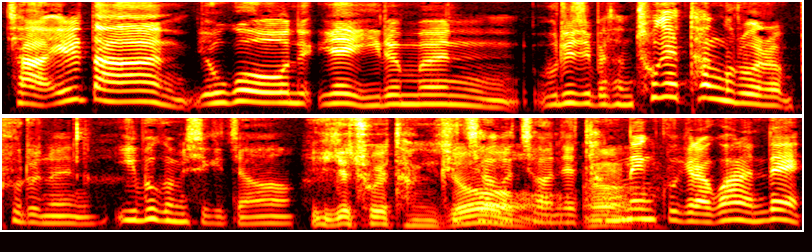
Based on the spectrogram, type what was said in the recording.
자, 일단 요거의 이름은 우리 집에서는 초계탕으로 부르는 이북 음식이죠. 이게 초계탕이죠. 그렇죠, 그렇죠. 이제 어. 닭냉국이라고 하는데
